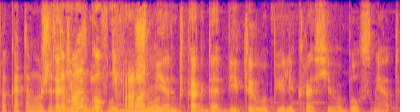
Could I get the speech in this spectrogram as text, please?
Пока там уже Кстати, до мозгов не прошло. момент, когда биты лупили, красиво был снят.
